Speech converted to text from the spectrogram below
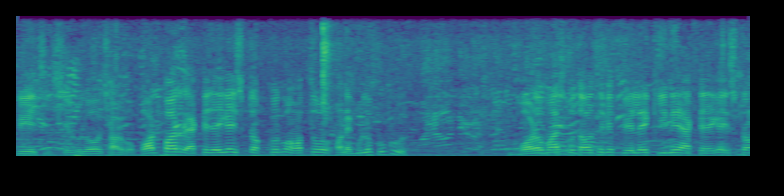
পেয়েছি সেগুলোও ছাড়বো। পরপর একটা জায়গায় স্টক করব আমার তো অনেকগুলো পুকুর। বড় মাছ কোথাও থেকে পেলে কিনে একটা জায়গায় স্টক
